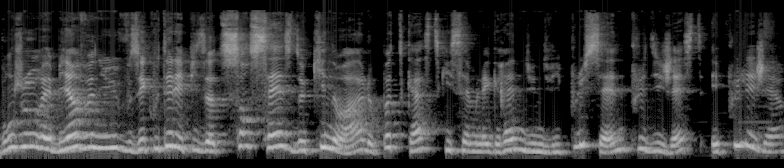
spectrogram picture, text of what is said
Bonjour et bienvenue, vous écoutez l'épisode 116 de Quinoa, le podcast qui sème les graines d'une vie plus saine, plus digeste et plus légère.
